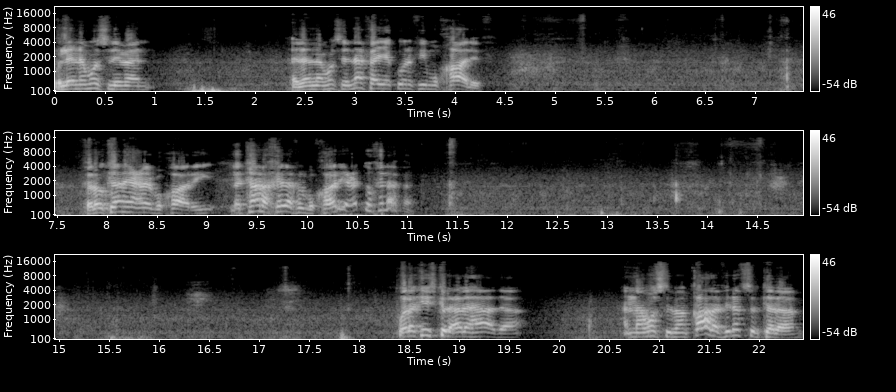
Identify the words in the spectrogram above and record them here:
ولأن مسلما لأن مسلم نفى يكون في مخالف. فلو كان يعني البخاري لكان خلاف البخاري يعد خلافا. ولكن يشكل على هذا أن مسلما قال في نفس الكلام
